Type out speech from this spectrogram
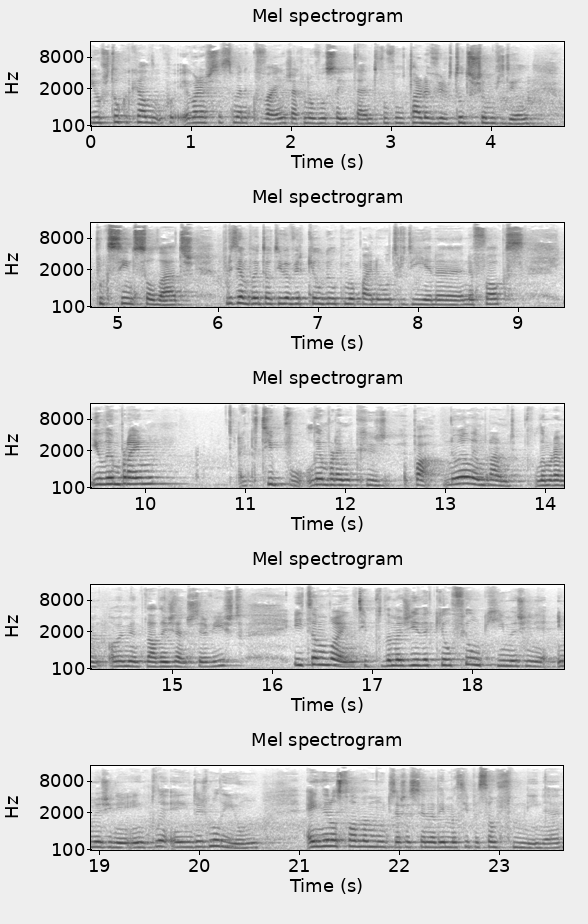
Eu estou com aquele. Agora, esta semana que vem, já que não vou sair tanto, vou voltar a ver todos os filmes dele, porque sinto saudades. Por exemplo, então estive a ver Kill Bill com o meu pai no outro dia na, na Fox e lembrei-me que, tipo, lembrei-me que. Pá, não é lembrar-me, tipo, lembrei-me, obviamente, de há dois anos ter visto e também, tipo, da magia daquele filme que, imagina, em, em 2001, ainda não se falava muito desta cena da emancipação feminina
